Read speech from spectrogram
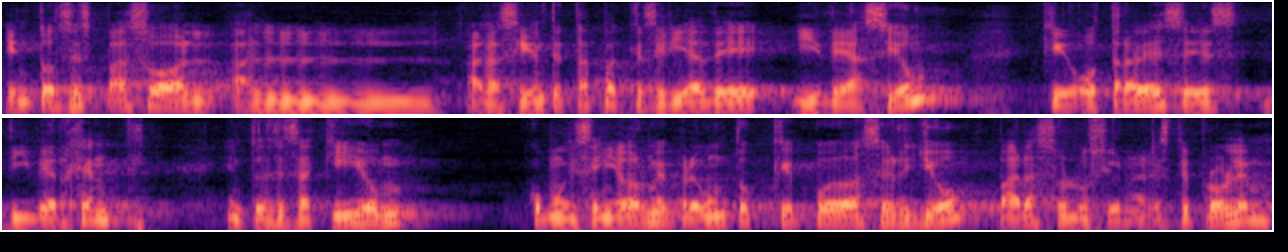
Entonces paso al, al, a la siguiente etapa que sería de ideación, que otra vez es divergente. Entonces aquí yo como diseñador me pregunto qué puedo hacer yo para solucionar este problema.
